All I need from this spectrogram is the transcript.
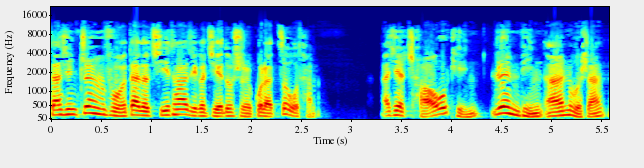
担心政府带着其他几个节度使过来揍他们。而且朝廷任凭安禄山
